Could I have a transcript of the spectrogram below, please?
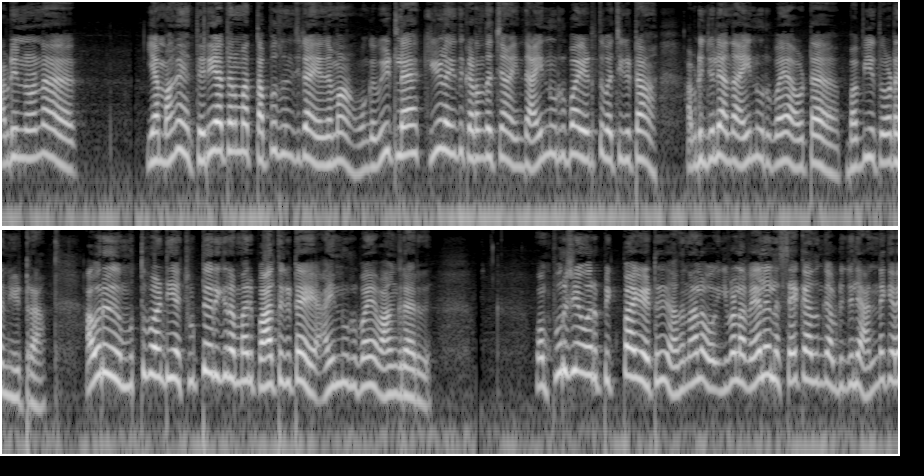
அப்படின்னு என் மகன் தெரியாதனமா தப்பு செஞ்சுட்டான் எஜமா. உங்க வீட்டில் கீழே இது கிடந்துச்சான். இந்த ஐநூறுரூபாய் எடுத்து வச்சுக்கிட்டான். அப்படின்னு சொல்லி அந்த ஐநூறுரூபாயை அவட்ட பவ்யத்தோட நீட்டுறான். அவர் முத்துப்பாண்டியை சுட்டு எரிக்கிற மாதிரி பார்த்துக்கிட்டே ஐநூறுரூபாயை வாங்குறாரு. உன் புருஷன் ஒரு பிக் பாக்கெட்டு அதனால் இவ்வளோ வேலையில் சேர்க்காதுங்க அப்படின்னு சொல்லி அன்னைக்கே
